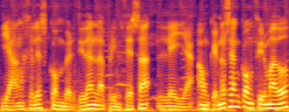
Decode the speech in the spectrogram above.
y a Ángeles convertida en la princesa Leia. Aunque no se han confirmado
